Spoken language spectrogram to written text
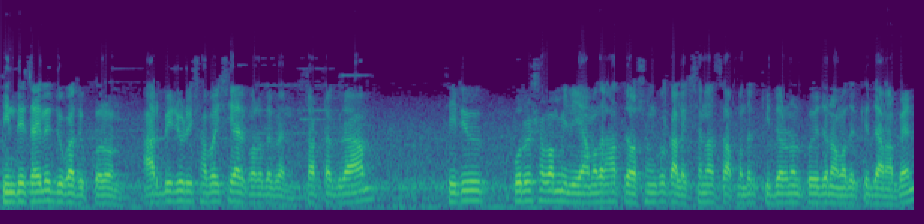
কিনতে চাইলে যোগাযোগ করুন। আর ভিডিওটি সবাই শেয়ার করে দেবেন। চট্টগ্রাম সিটি পৌরসভা মিলিয়ে আমাদের হাতে অসংখ্য কালেকশন আছে। আপনাদের কী ধরনের প্রয়োজন আমাদেরকে জানাবেন।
